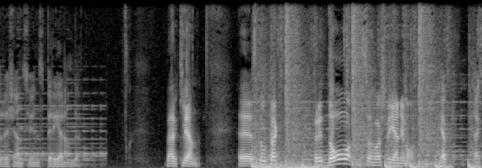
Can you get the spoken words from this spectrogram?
så det känns ju inspirerande. Verkligen. Eh, stort tack för idag så hörs vi igen imorgon. Japp, tack.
